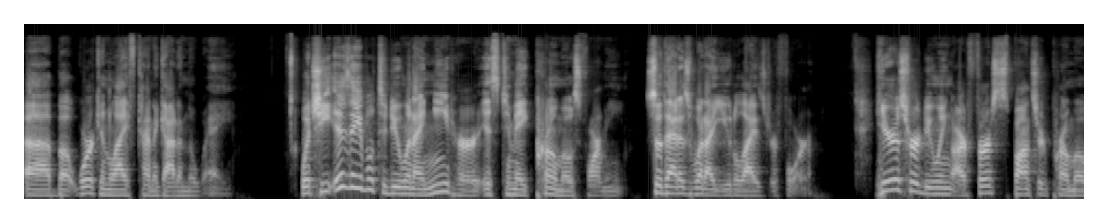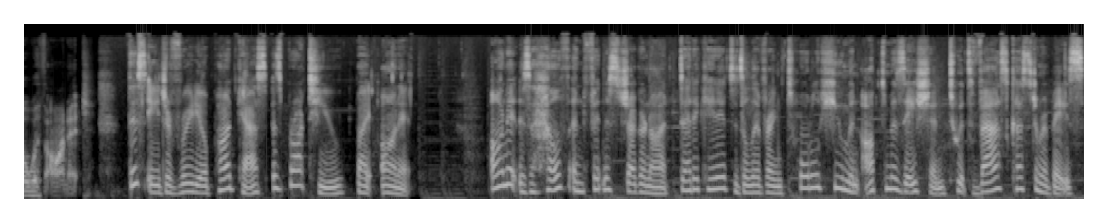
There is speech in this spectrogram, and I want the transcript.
uh, but work and life kind of got in the way. What she is able to do when I need her is to make promos for me. So that is what I utilized her for. Here is her doing our first sponsored promo with Onnit. This Age of Radio podcast is brought to you by Onnit. Onnit is a health and fitness juggernaut dedicated to delivering total human optimization to its vast customer base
